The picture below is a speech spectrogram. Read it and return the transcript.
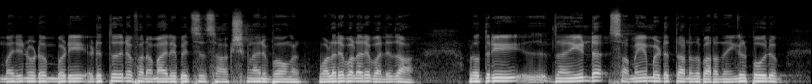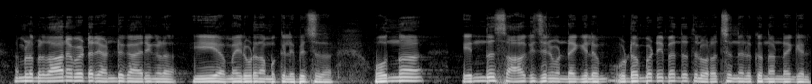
മരുന്നുടമ്പടി എടുത്തതിന്റെ ഫലമായി ലഭിച്ച സാക്ഷ്യങ്ങളനുഭവങ്ങൾ വളരെ വളരെ വലുതാണ്. ഒത്തിരി നീണ്ട സമയമെടുത്താണെന്ന് പറഞ്ഞത്. എങ്കിൽ പോലും നമ്മൾ പ്രധാനപ്പെട്ട രണ്ട് കാര്യങ്ങൾ ഈ അമ്മയിലൂടെ നമുക്ക് ലഭിച്ചത്. ഒന്ന് എന്ത് സാഹചര്യം ഉണ്ടെങ്കിലും ഉടമ്പടി ബന്ധത്തിൽ ഉറച്ചു നിൽക്കുന്നുണ്ടെങ്കിൽ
